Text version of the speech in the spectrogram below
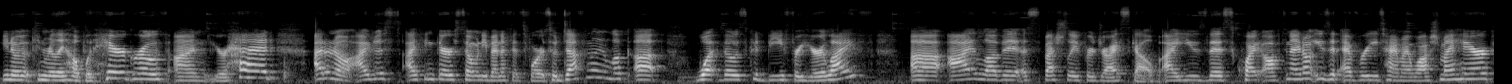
You know, it can really help with hair growth on your head. I don't know, I just, I think there are so many benefits for it. So definitely look up what those could be for your life. Uh, I love it, especially for dry scalp. I use this quite often. I don't use it every time I wash my hair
